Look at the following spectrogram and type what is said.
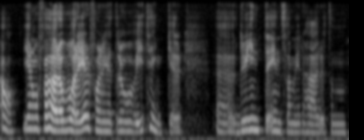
ja, genom att få höra våra erfarenheter och vad vi tänker. Eh, Du är inte ensam i det här utan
